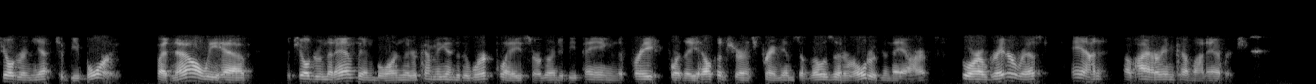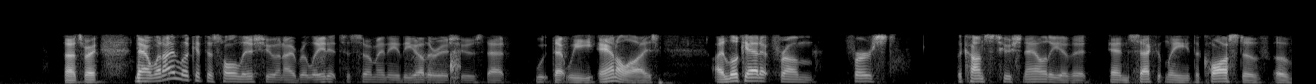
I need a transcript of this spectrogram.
children yet to be born. But now we have the children that have been born that are coming into the workplace are going to be paying the freight for the health insurance premiums of those that are older than they are, who are of greater risk and of higher income on average. That's right. Now, when I look at this whole issue and I relate it to so many of the other issues that that we analyze, I look at it from first the constitutionality of it, and secondly the cost of of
